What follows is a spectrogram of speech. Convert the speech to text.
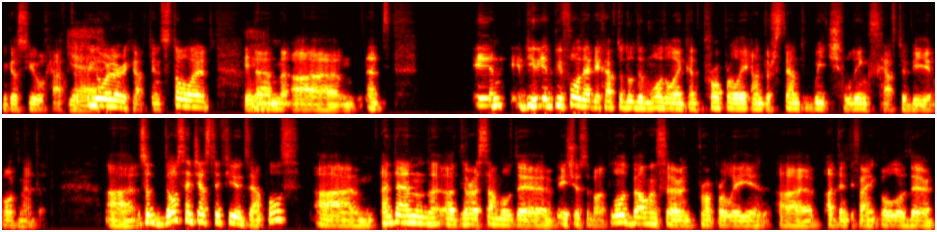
because you have to yeah. pre-order, you have to install it, yeah. then um, and in, in, before that you have to do the modeling and properly understand which links have to be augmented. Uh, so those are just a few examples. Um, and then uh, there are some of the issues about load balancer and properly uh, identifying all of the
